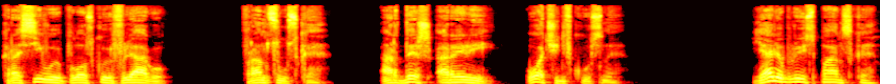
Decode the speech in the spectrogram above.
красивую плоскую флягу. Французская. Ардеш Арери. Очень вкусная. Я люблю испанское.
